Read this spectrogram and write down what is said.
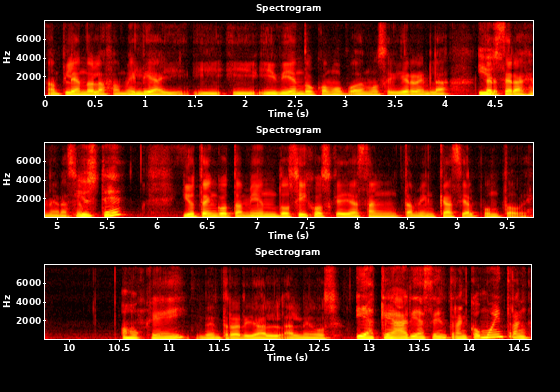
ampliando la familia y, viendo cómo podemos seguir en la tercera generación. ¿Y usted? Yo tengo también dos hijos que ya están también casi al punto de, okay. de entrar ya al, al negocio. ¿Y a qué áreas entran? ¿Cómo entran?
